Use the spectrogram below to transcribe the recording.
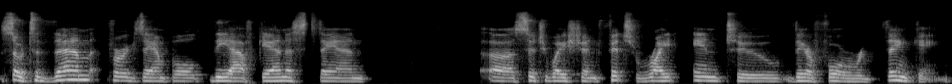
so, to them, for example, the Afghanistan uh, situation fits right into their forward thinking.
